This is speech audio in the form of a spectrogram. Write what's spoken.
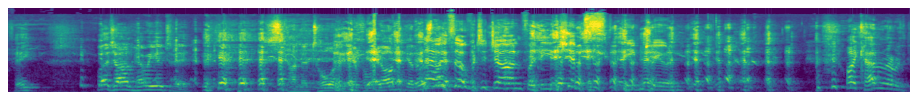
See, well, John, how are you today? It's kind of totally different way Now isn't it's over to John for the Chips theme tune. it? I can't remember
